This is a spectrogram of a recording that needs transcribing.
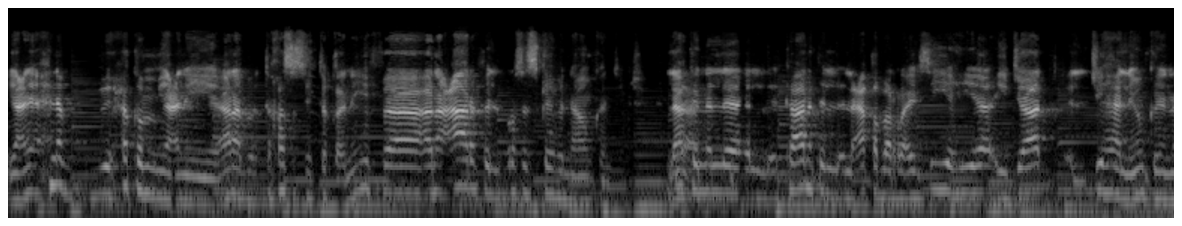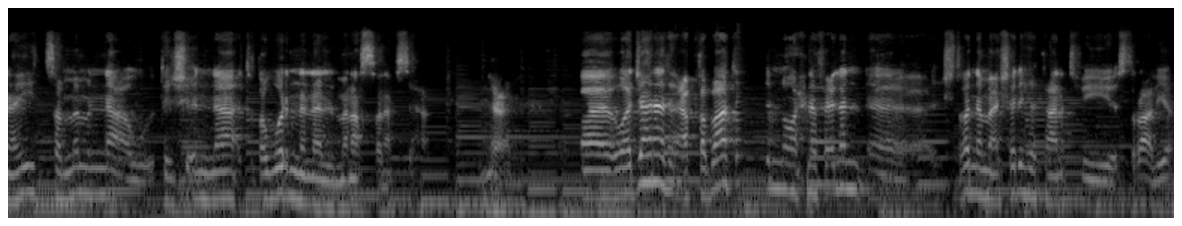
يعني إحنا بحكم يعني أنا تخصصي تقني فأنا عارف البروسيس كيف إنها ممكن تمشي، لكن نعم. كانت العقبة الرئيسية هي إيجاد الجهة اللي يمكن إنها هي تصمم لنا أو تنشئ لنا تطور لنا المنصة نفسها. نعم. واجهنا عقبات إنه إحنا فعلا آه، اشتغلنا مع شركه كانت في أستراليا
